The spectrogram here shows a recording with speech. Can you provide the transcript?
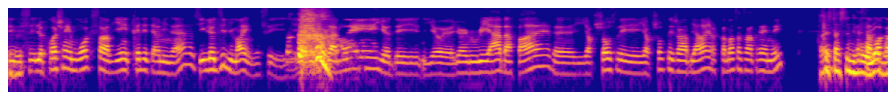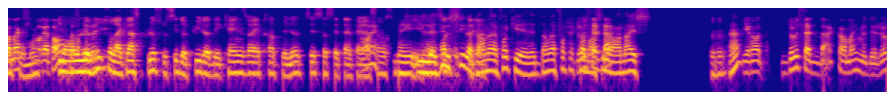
Mm-hmm. C'est le prochain mois qui s'en vient très déterminant. Il l'a dit lui-même. Il y a des examens, il y a, des, il y a, il y a un rehab à faire, euh, il, rechausse les, il rechausse les jambières, il recommence à s'entraîner. C'est à ce niveau-là. comment répondre. on l'a vu sur la classe plus aussi depuis là, des 15, 20, 30 minutes. Tu sais, ça, c'est intéressant aussi. Mais il l'a dit aussi la dernière fois qu'il a commencé le en ice. Mm-hmm. Hein? Il rentre deux setbacks quand même là, déjà.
